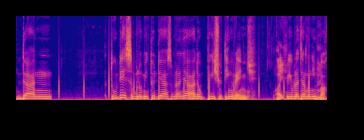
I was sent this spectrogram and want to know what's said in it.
Dan Two days sebelum itu Dia sebenarnya ada pergi shooting range Oi, Pergi belajar menembak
